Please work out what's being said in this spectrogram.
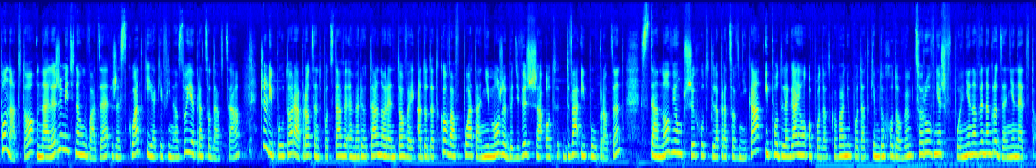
Ponadto należy mieć na uwadze, że składki, jakie finansuje pracodawca, czyli 1,5% podstawy emerytalno-rentowej, a dodatkowa wpłata nie może być wyższa od 2,5%, stanowią przychód dla pracownika i podlegają opodatkowaniu podatkiem dochodowym, co również wpłynie na wynagrodzenie netto.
